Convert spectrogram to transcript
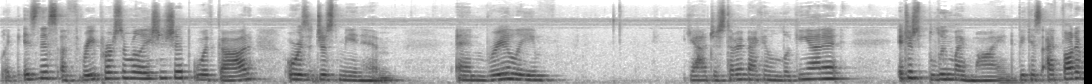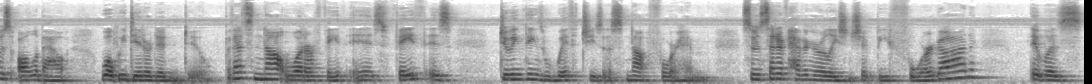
like is this a three person relationship with god or is it just me and him? And really yeah just stepping back and looking at it it just blew my mind because i thought it was all about what we did or didn't do. But that's not what our faith is. Faith is doing things with jesus not for him so instead of having a relationship before god it was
